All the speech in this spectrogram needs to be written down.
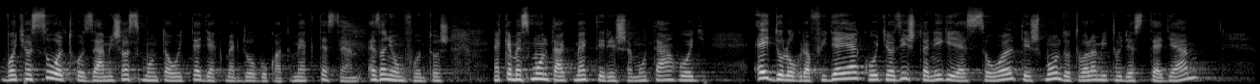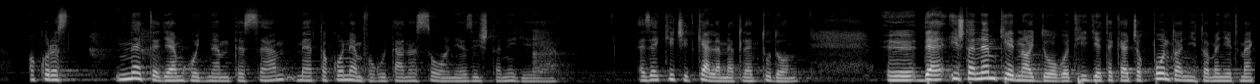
vagy ha szólt hozzám, és azt mondta, hogy tegyek meg dolgokat, megteszem. Ez nagyon fontos. Nekem ezt mondták megtérésem után, hogy egy dologra figyeljek, hogyha az Isten igéje szólt, és mondott valamit, hogy ezt tegyem, akkor azt ne tegyem, hogy nem teszem, mert akkor nem fog utána szólni az Isten igéje. Ez egy kicsit kellemetlen, tudom. De Isten nem kér nagy dolgot, higgyétek el, csak pont annyit, amennyit meg,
